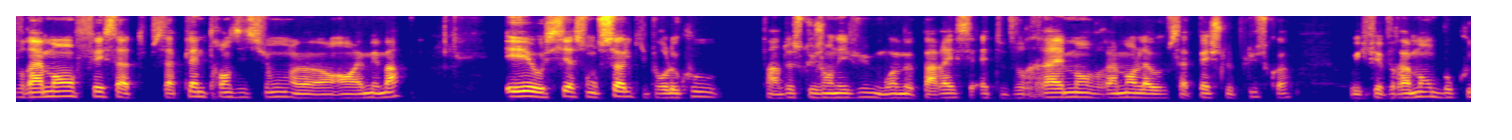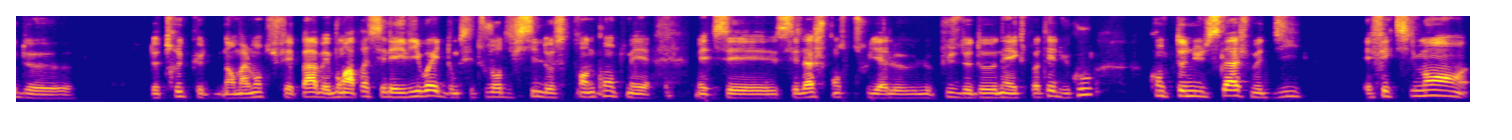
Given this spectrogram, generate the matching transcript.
vraiment fait sa, pleine transition euh, en MMA. Et aussi à son sol, qui pour le coup, enfin de ce que j'en ai vu, moi me paraît être vraiment, vraiment là où ça pêche le plus, quoi. Où il fait vraiment beaucoup de, trucs que normalement tu fais pas. Mais bon, après c'est les heavyweight, donc c'est toujours difficile de se rendre compte. Mais, c'est là, je pense, où il y a le plus de données à exploiter. Du coup, compte tenu de cela, je me dis effectivement,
